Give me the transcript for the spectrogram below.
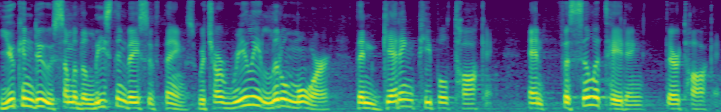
you can do some of the least invasive things, which are really little more than getting people talking and facilitating their talking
